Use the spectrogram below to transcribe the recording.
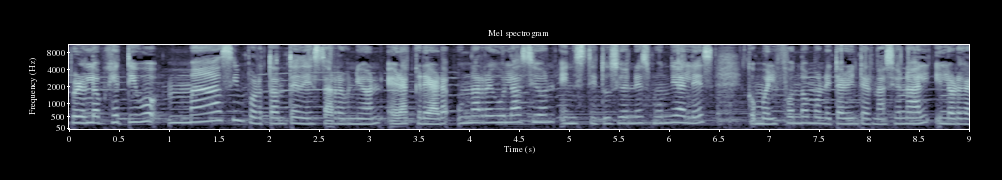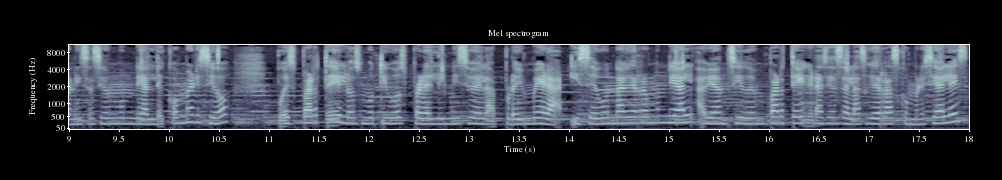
Pero el objetivo más importante de esta reunión era crear una regulación en instituciones mundiales como el Fondo Monetario Internacional y la Organización Mundial de Comercio, pues parte de los motivos para el inicio de la Primera y Segunda Guerra Mundial habían sido en parte gracias a las guerras comerciales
